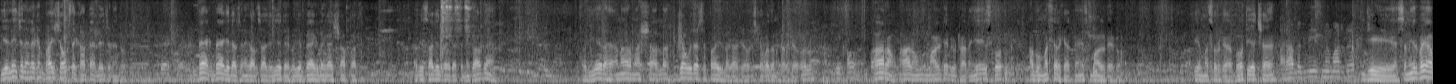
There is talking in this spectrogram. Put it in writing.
یہ لے چلیں، لیکن بھائی شوق سے کھاتا ہے، لے چلیں تو۔ بیگ بیگ ادھر سے نکال ساجد، یہ دیکھو، یہ بیگ لگا ہے شاپ پر ابھی ساجد بھائی ادھر سے نکال رہے ہیں۔ اور یہ رہے انار ماشاء اللہ جاؤ ادھر سے پرائز لگا کے اور اس کا وزن کر کے۔ اور آ رہا ہوں، آ رہا ہوں، مالٹے بھی اٹھا لیں۔ یہ اس کو ابو مسر کہتے ہیں، اس مالٹے کو۔ یہ مسر کا بہت ہی اچھا ہے۔ عرابت بھی اس میں مارتے ہیں جی سمیر بھائی آپ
